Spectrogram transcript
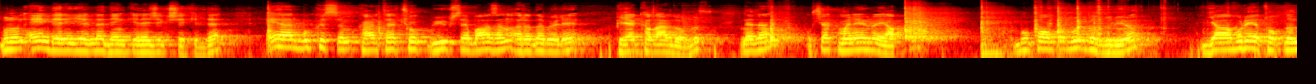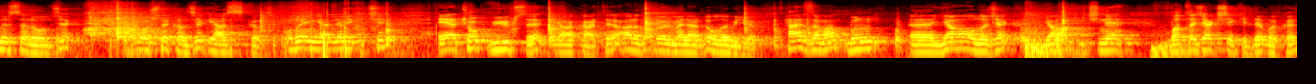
Bunun en derin yerine denk gelecek şekilde. Eğer bu kısım karter çok büyükse bazen arada böyle plakalar da olur. Neden? Uçak manevra yaptı. Bu pompa burada duruyor. Yağ buraya toplanırsa ne olacak? Boşta kalacak, yağsız kalacak. Onu engellemek için eğer çok büyükse yağ karteri arada bölmeler de olabiliyor. Her zaman bunun e, yağ olacak, yağ içine batacak şekilde bakın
